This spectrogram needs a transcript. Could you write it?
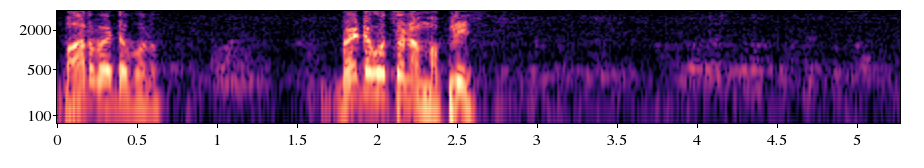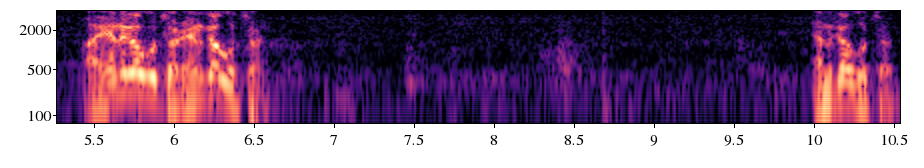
బార్ బయట పోరు. బయట కూర్చోండి అమ్మా ప్లీజ్. వెనక కూర్చోండి వెనక కూర్చోండి. వెనక కూర్చోండి.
